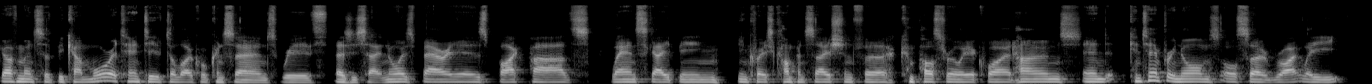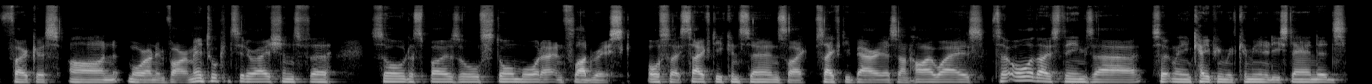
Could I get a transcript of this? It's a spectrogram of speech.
governments have become more attentive to local concerns with, as you say, noise barriers, bike paths, landscaping, increased compensation for compulsorily acquired homes. And contemporary norms also rightly focus on more on environmental considerations for soil disposal, stormwater, and flood risk. Also, safety concerns like safety barriers on highways. So, all of those things are certainly in keeping with community standards.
